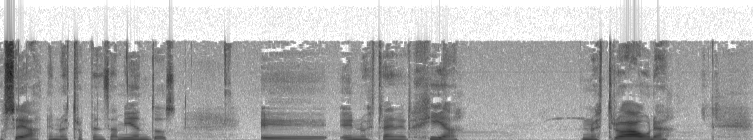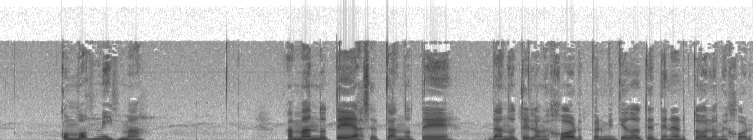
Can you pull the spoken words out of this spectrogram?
o sea, en nuestros pensamientos, eh, en nuestra energía, en nuestro aura, con vos misma, amándote, aceptándote, dándote lo mejor, permitiéndote tener todo lo mejor.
